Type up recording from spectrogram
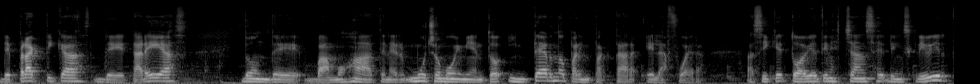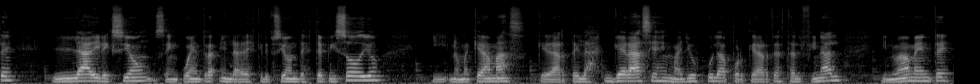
de prácticas, de tareas, donde vamos a tener mucho movimiento interno para impactar el afuera. Así que todavía tienes chance de inscribirte. La dirección se encuentra en la descripción de este episodio y no me queda más que darte las gracias en mayúscula por quedarte hasta el final y nuevamente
